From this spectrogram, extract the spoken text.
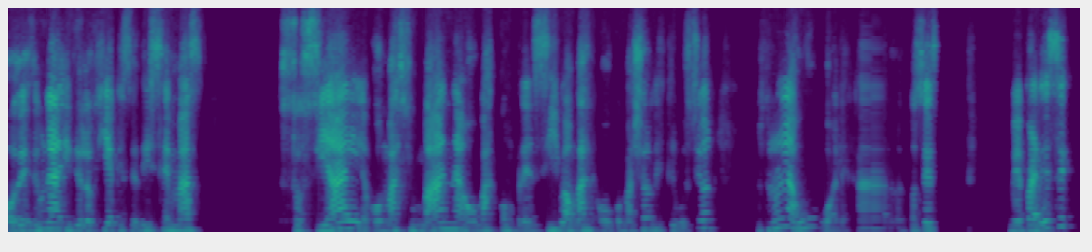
o desde una ideología que se dice más social o más humana o más comprensiva o, más, o con mayor distribución, pues no la hubo, Alejandro. Entonces, me parece,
